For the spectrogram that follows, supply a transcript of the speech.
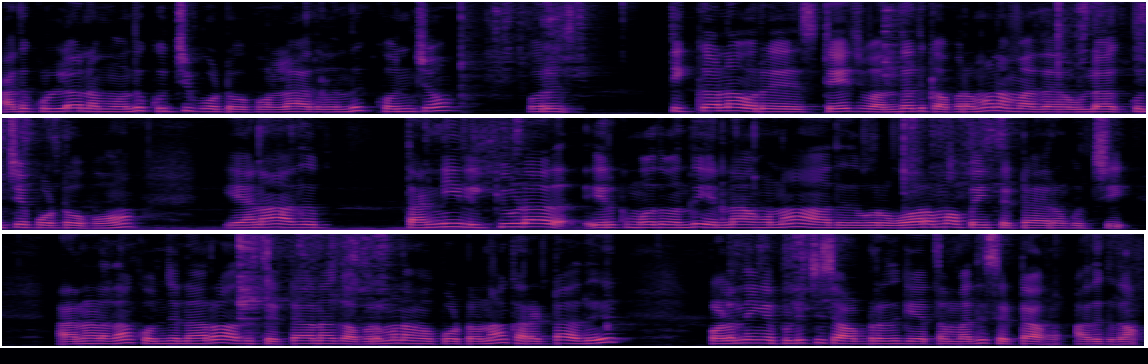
அதுக்குள்ளே நம்ம வந்து குச்சி போட்டு வைப்போம்ல அது வந்து கொஞ்சம் ஒரு திக்கான ஒரு ஸ்டேஜ் வந்ததுக்கப்புறமா நம்ம அதை உள்ள குச்சியை போட்டு வைப்போம். ஏன்னா அது தண்ணி லிக்யூடாக இருக்கும்போது வந்து என்ன ஆகும்னா அது ஒரு ஓரமாக போய் செட் ஆயிரும் குச்சி. அதனால தான் கொஞ்ச நேரம் அது செட் ஆனதுக்கு அப்புறமா நம்ம போட்டோன்னா கரெக்டாக அது குழந்தைங்க பிடிச்சி சாப்பிட்றதுக்கு ஏற்ற மாதிரி செட் ஆகும். அதுக்கு தான்.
